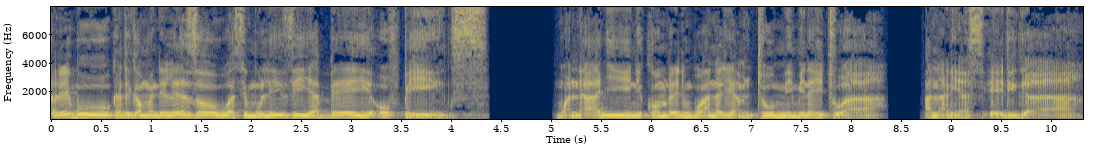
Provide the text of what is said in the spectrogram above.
Karibu katika mwendelezo wa simulizi ya Bay of Pigs. Mwandaji ni Comrade Mbwana liya mtu mimi naitwa Ananias Edgar.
